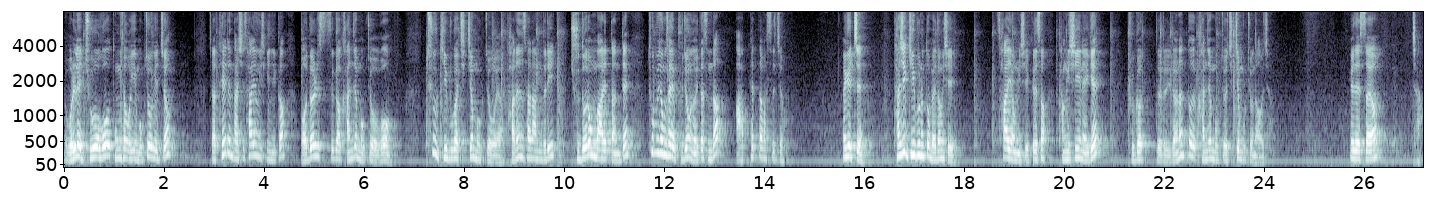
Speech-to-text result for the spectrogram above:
원래 주어고 동사고 이게 목적어겠죠? 자, 텔은 다시 사형식이니까 others가 간접 목적어고 to give가 직접 목적어야. 다른 사람들이 주도록 말했다는데 to 부정사의 부정은 어디다 쓴다? 앞에다가 쓰죠. 알겠지? 다시 기부는 또몇 형식? 사형식. 그래서 당신에게 그것들이라는 또 간접 목적어, 직접 목적어 나오죠. 이해됐어요? 자,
